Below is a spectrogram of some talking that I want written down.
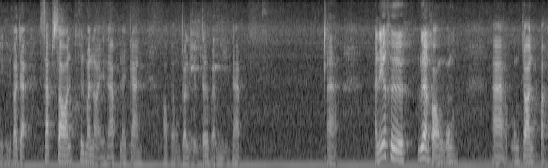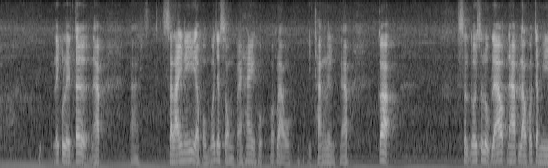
นี้ก็จะซับซ้อนขึ้นมาหน่อยนะครับ ในการออกแบบวงจรเรกเตอร์แบบนี้นะครับอ่า อันนี้ก็คือเรื่องของวงอ่าวงจรเลกูลเลเตอร์นะครับสไลด์นี้เดี๋ยวผมก็จะส่งไปให้พวกเราอีกครั้งหนึ่งนะครับ ก็โดยสรุปแล้วนะครับเราก็จะมี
